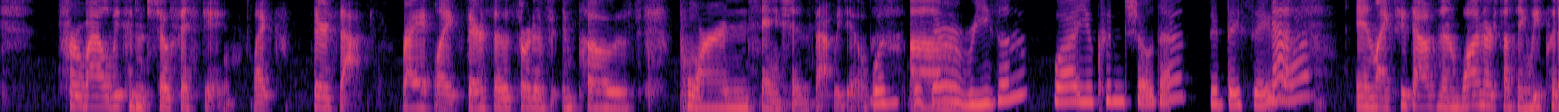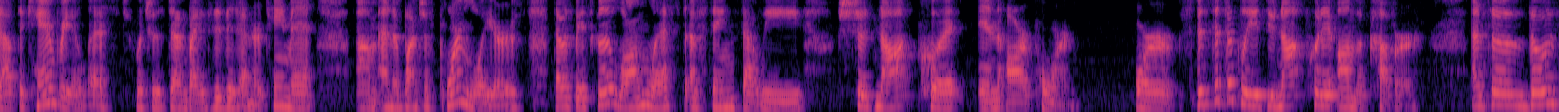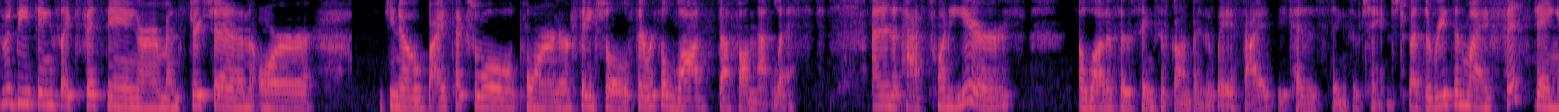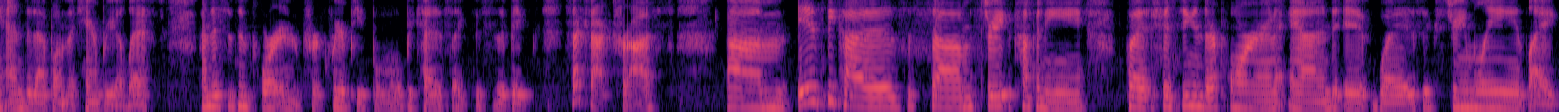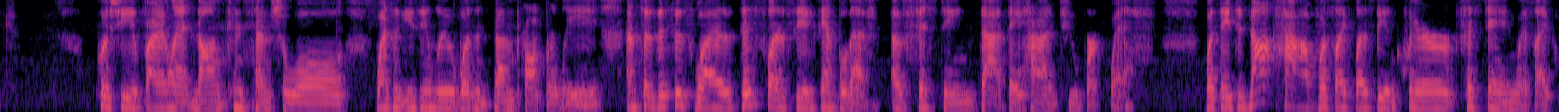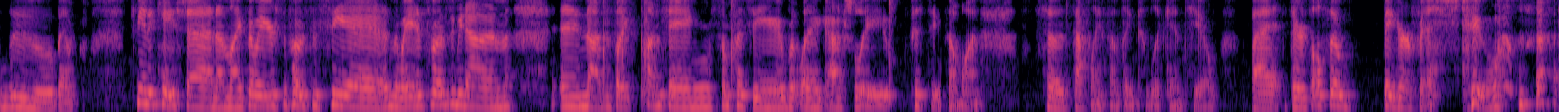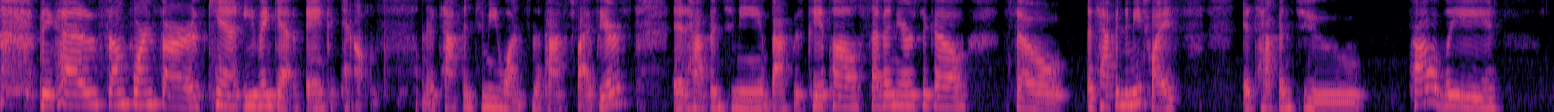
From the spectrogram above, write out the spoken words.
for a while we couldn't show fisting, like there's that right? Like there's those sort of imposed porn sanctions that we do. Was was um, there a um, reason why you couldn't show that? Did they say yes. that? In like 2001 or something, we put out the Cambria list, which was done by Vivid Entertainment um, and a bunch of porn lawyers. That was basically a long list of things that we should not put in our porn, or specifically, do not put it on the cover and so those would be things like fisting or menstruation or, you know, bisexual porn or facials. There was a lot of stuff on that list. And in the past 20 years, a lot of those things have gone by the wayside because things have changed. But the reason why fisting ended up on the Cambria list, and this is important for queer people because like this is a big sex act for us, um, is because some straight company put fisting in their porn and it was extremely like pushy, violent, non-consensual, wasn't using lube, wasn't done properly. And so this is was this was the example that of fisting that they had to work with. What they did not have was like lesbian queer fisting with like lube and communication and like the way you're supposed to see it and the way it's supposed to be done and not just like punching some pussy but like actually fisting someone. So it's definitely something to look into. But there's also bigger fish too because some porn stars can't even get bank accounts. And it's happened to me once in the past five years. It happened to me back with paypal seven years ago. So it's happened to me twice it's happened to probably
